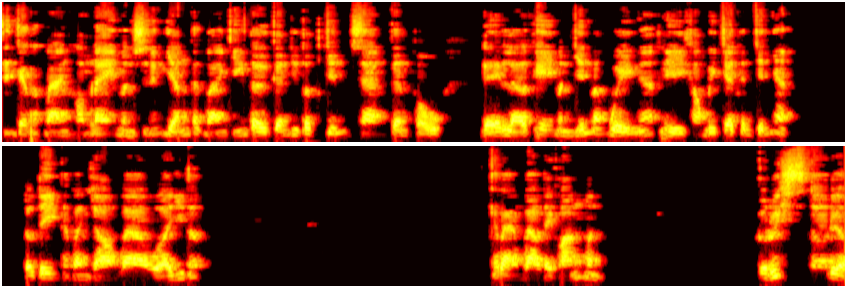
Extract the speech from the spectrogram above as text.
Xin chào các bạn, hôm nay mình sẽ hướng dẫn các bạn chuyển từ kênh youtube chính sang kênh phụ để lỡ khi mình dính bản quyền thì không bị chết kênh chính nha. Đầu tiên các bạn chọn vào ờ, youtube. Các bạn vào tài khoản của mình. Chris Studio.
